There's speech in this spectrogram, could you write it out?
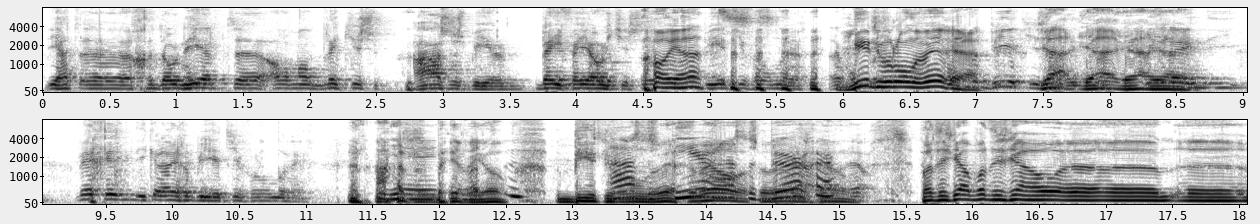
Die had eh, gedoneerd eh, allemaal blikjes hazesbier, BVO'tjes. Oh ja? Biertje voor onderweg. Biertje voor onderweg, ja. Biertjes. Ja, had ik. ja, ja, ja. Iedereen die wegging, die kreeg een biertje voor onderweg. Een hazes-BVO. Een biertje van onderweg. bier, Geweldig, geweldig, burger. geweldig. Wat is jouw, wat is jouw, eh, eh, eh,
